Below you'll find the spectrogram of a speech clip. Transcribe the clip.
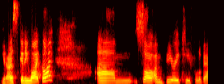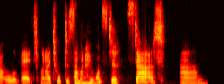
you know a skinny white guy um, so i'm very careful about all of that when i talk to someone who wants to start. Um,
